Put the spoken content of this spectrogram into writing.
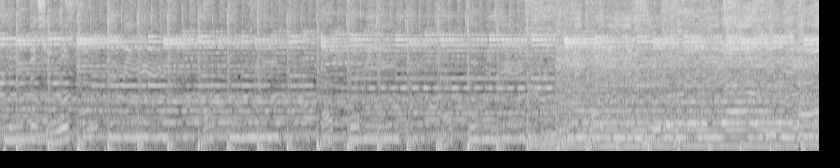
と見でしょ？うぱっと見ぱっと見ぱっと見ぱっと見見たいほどの笑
